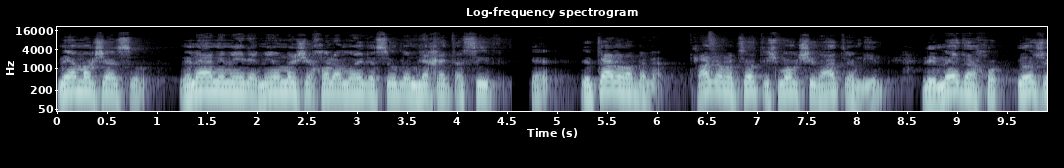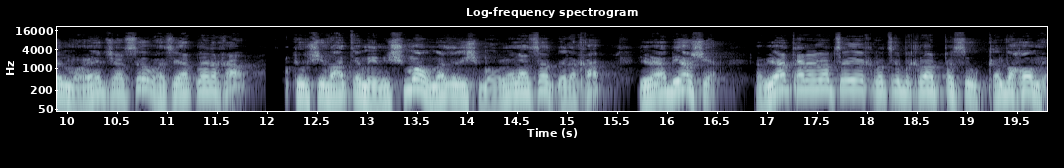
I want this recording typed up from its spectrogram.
מי אמר שאסור? ונעני מילה, מי אומר שחול המועד אסור במלאכת אסיף? כן? נתנו רבנן. חג המצות תשמור שבעת ימים, לימד החולו של מועד שאסור בעשיית מלאכה. כתוב שבעת ימים לשמור, מה זה לשמור? לא לעשות מלאכה. זה רבי יושיע. רבי יונתן אינו צריך, לא צריך בכלל פסוק, קל וחומר.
